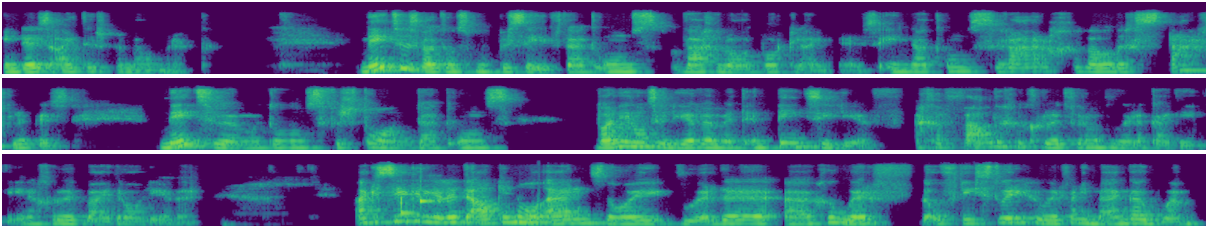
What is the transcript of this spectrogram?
En dis uiters belangrik. Net soos wat ons moet besef dat ons weglaatbaar klein is en dat ons reg geweldig sterflik is. Net so moet ons verstaan dat ons wanneer ons 'n lewe met intensie leef, 'n geweldige groot verantwoordelikheid het en 'n groot bydrae lewer. Ek is seker julle het elkeen al eers daai woorde uh, gehoor of die storie gehoor van die mango boom.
